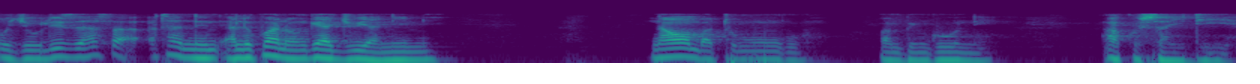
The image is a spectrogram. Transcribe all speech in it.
ujiulize sasa hata alikuwa anaongea juu ya nini? Naomba tu mungu wa mbinguni akusaidie.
